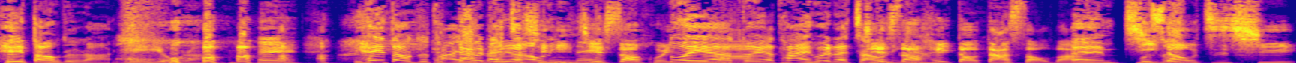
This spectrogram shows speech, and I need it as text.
黑道的啦，也有啦，哎，黑道的他也会来找你呢。介绍婚姻对呀对呀，他也会来找你。介绍黑道大嫂吧，哎，极道之妻。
